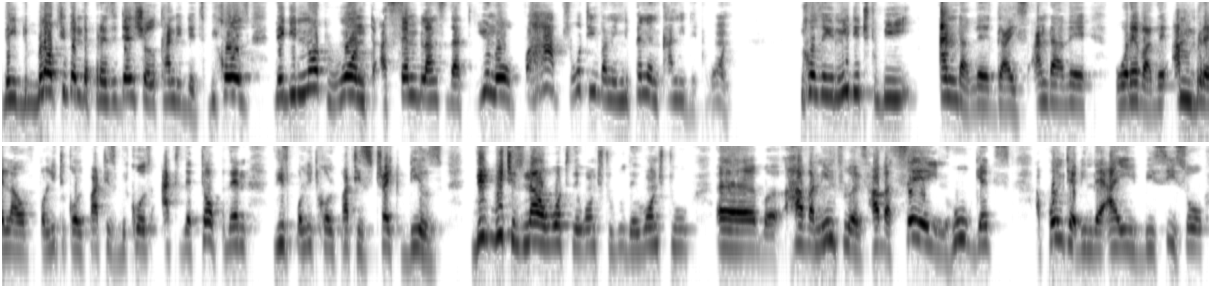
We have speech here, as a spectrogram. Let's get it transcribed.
They blocked even the presidential candidates because they did not want a semblance that, you know, perhaps what if an independent candidate won? Because they needed to be under the guys, under the whatever, the umbrella of political parties, because at the top, then these political parties strike deals, which is now what they want to do. They want to uh, have an influence, have a say in who gets appointed in the IEBC. So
